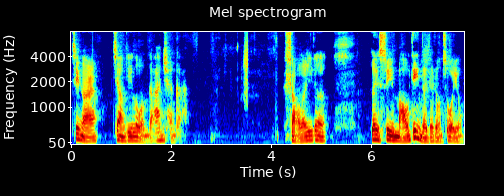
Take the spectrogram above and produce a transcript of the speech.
进而降低了我们的安全感，少了一个类似于锚定的这种作用。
